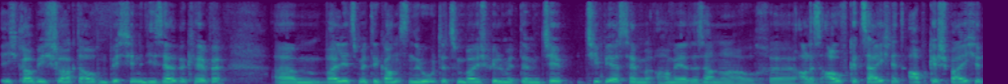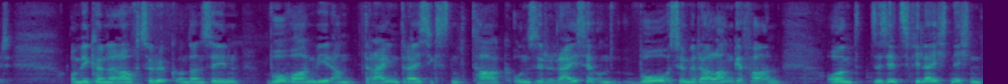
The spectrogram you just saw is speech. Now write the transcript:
ich glaube, ich schlage da auch ein bisschen in dieselbe Kerbe. Ähm, weil jetzt mit der ganzen Route zum Beispiel mit dem G GPS haben, haben wir das dann auch äh, alles aufgezeichnet, abgespeichert und wir können dann auch zurück und dann sehen, wo waren wir am 33. Tag unserer Reise und wo sind wir da lang gefahren. Und das ist jetzt vielleicht nicht ein,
